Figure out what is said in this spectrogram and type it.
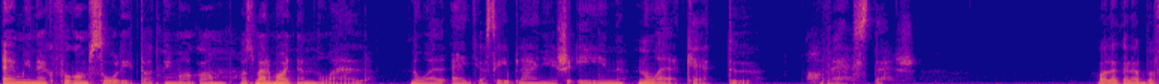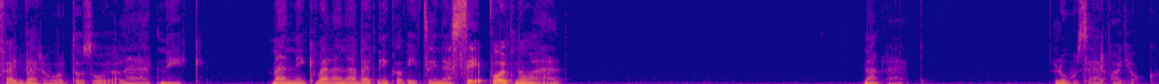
Eminek fogom szólítatni magam. Az már majdnem Noel. Noel egy a szép lány, és én Noel kettő, a vesztes. Ha legalább a fegyverhordozója lehetnék. Mennék vele, nevetnék a viccein, de szép volt Noel. Nem lehet. Lúzer vagyok.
